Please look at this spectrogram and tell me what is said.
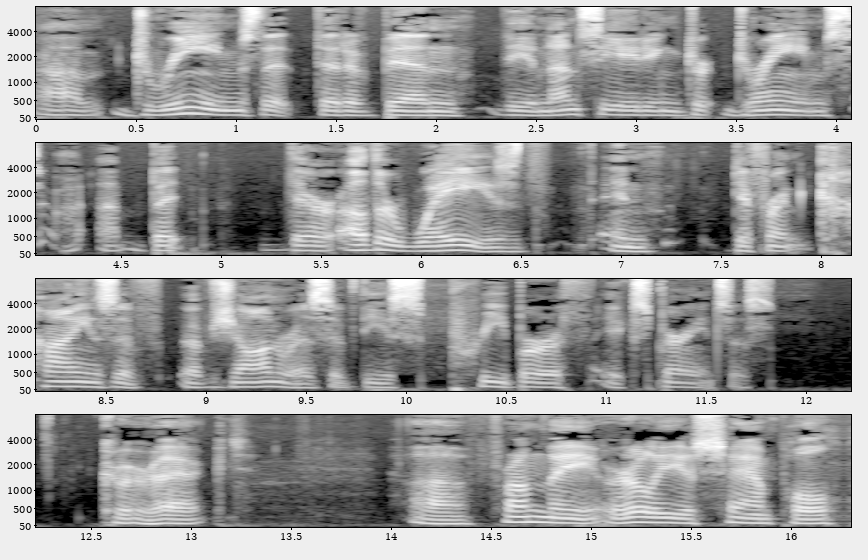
um, dreams that, that have been the enunciating dr- dreams, uh, but there are other ways and different kinds of, of genres of these pre birth experiences. Correct. Uh, from the earliest sample,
